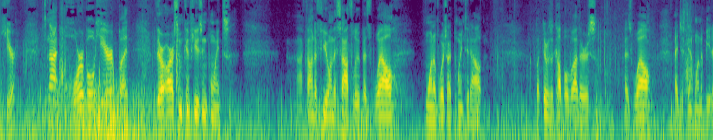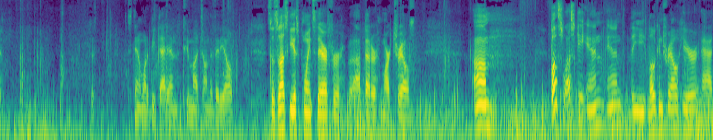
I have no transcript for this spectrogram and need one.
here. It's not horrible here, but there are some confusing points. I found a few on the South Loop as well, one of which I pointed out. But there was a couple of others as well. I just didn't want to beat it. Just, just didn't want to beat that in too much on the video. So Zaleski gets points there for uh, better marked trails. Um, both Zaleski and, and the Logan Trail here at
